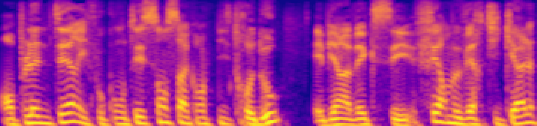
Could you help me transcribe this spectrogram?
en pleine terre, il faut compter 150 litres d'eau. Et bien avec ces fermes verticales,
